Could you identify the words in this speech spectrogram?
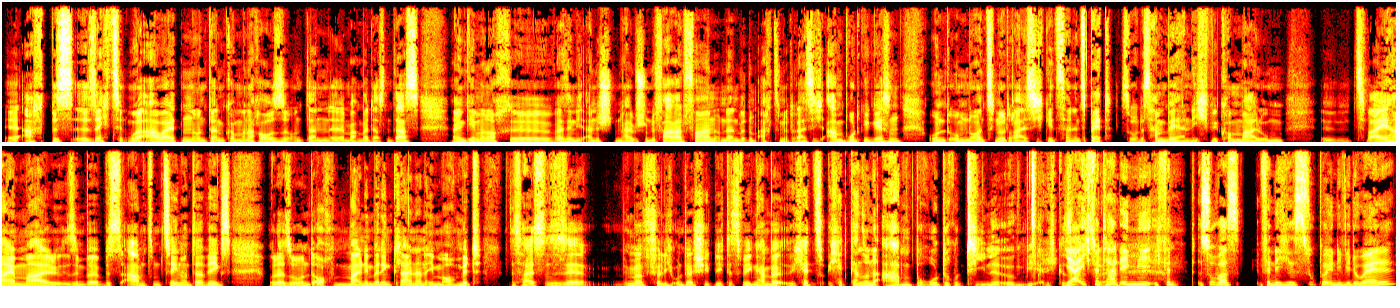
äh, 8 bis äh, 16 Uhr arbeiten und dann kommen wir nach Hause und dann äh, machen wir das und das. Dann gehen wir noch, äh, weiß ich nicht, eine, eine halbe Stunde Fahrrad fahren und dann wird um 18.30 Uhr Abendbrot gegessen und um 19.30 Uhr geht's dann ins Bett. So, das haben wir ja nicht. Wir kommen mal um äh, zwei heim, mal sind wir bis abends um 10 unterwegs oder so und auch mal nehmen wir den Kleinen eben auch mit. Das heißt, es ist ja immer völlig unterschiedlich. Deswegen haben wir, ich hätte, ich hätte gern so eine Abendbrotroutine irgendwie, ehrlich gesagt. Ja, ich finde so, halt irgendwie, ich finde sowas, finde ich, ist super individuell.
